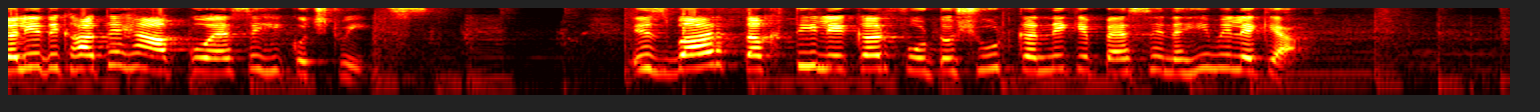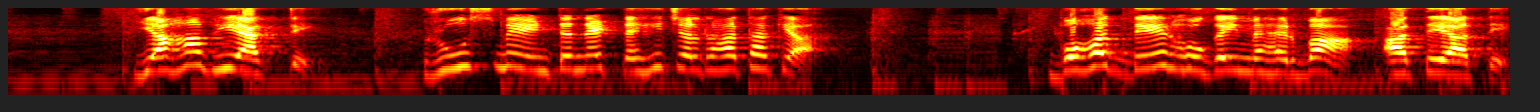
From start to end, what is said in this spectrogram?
चलिए दिखाते हैं आपको ऐसे ही कुछ ट्वीट्स इस बार तख्ती लेकर फोटोशूट करने के पैसे नहीं मिले क्या? यहाँ भी एक्टिंग रूस में इंटरनेट नहीं चल रहा था क्या? बहुत देर हो गई मेहरबा, आते आते।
